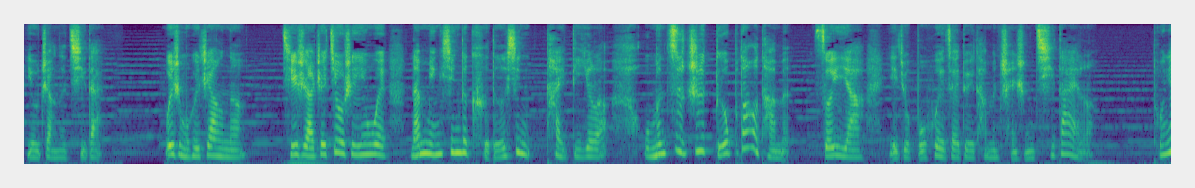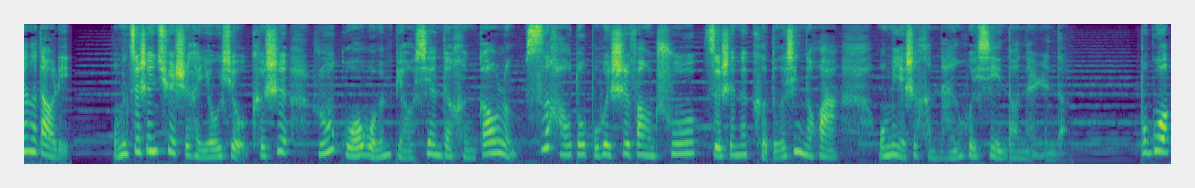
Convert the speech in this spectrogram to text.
有这样的期待。为什么会这样呢？其实啊，这就是因为男明星的可得性太低了，我们自知得不到他们，所以啊，也就不会再对他们产生期待了。同样的道理，我们自身确实很优秀，可是如果我们表现得很高冷，丝毫都不会释放出自身的可得性的话，我们也是很难会吸引到男人的。不过，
